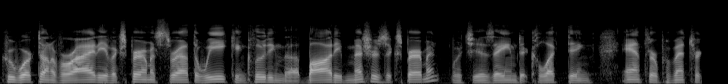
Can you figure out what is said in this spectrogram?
Crew worked on a variety of experiments throughout the week, including the Body Measures experiment, which is aimed at collecting anthropometric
